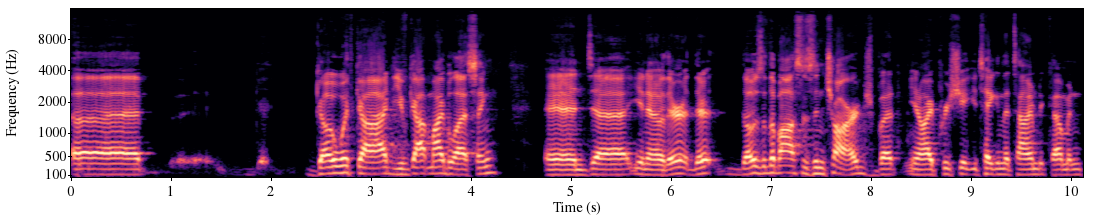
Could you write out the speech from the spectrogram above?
uh, go with God. You've got my blessing." and uh, you know they're they're those are the bosses in charge. But you know I appreciate you taking the time to come and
